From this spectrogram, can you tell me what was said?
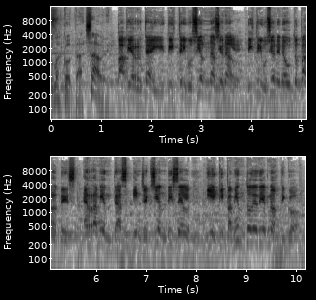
Tu mascota sabe. Papiertei, distribución nacional, distribución en autopartes, herramientas, inyección diésel y equipamiento de diagnóstico.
